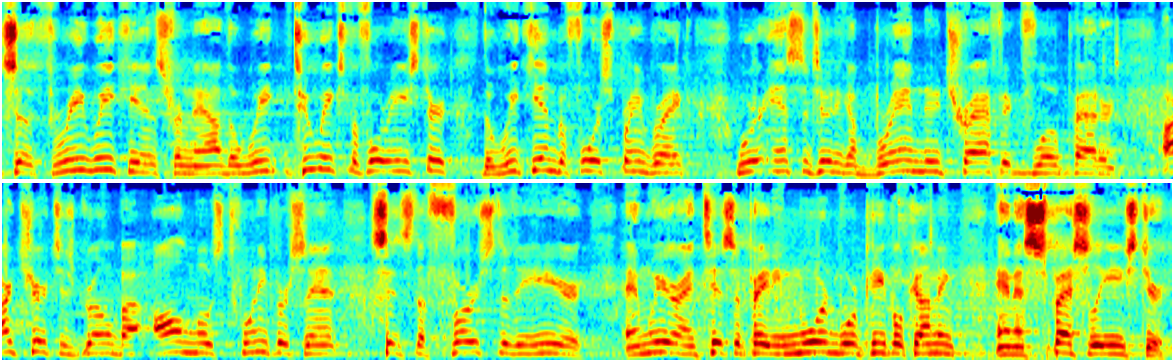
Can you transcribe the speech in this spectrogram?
so three weekends from now, the week, two weeks before Easter, the weekend before spring break, we're instituting a brand new traffic flow pattern. Our church has grown by almost 20% since the first of the year, and we are anticipating more and more people coming, and especially Easter.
